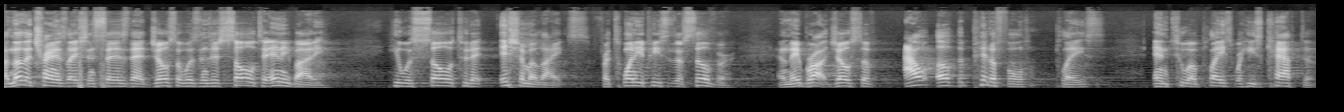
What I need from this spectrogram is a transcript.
Another translation says that Joseph wasn't just sold to anybody, he was sold to the Ishmaelites for 20 pieces of silver. And they brought Joseph out of the pitiful place into a place where he's captive.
